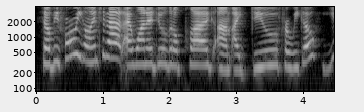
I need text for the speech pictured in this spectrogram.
So, before we go into that, I want to do a little plug. Um, I do for WeGo. Yay!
